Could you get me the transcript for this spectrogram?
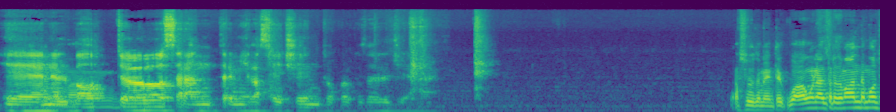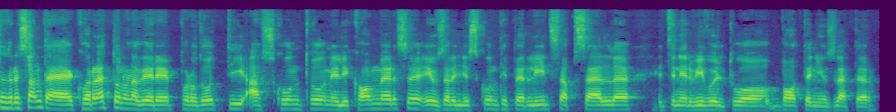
E nel bot saranno 3600, qualcosa del genere. Assolutamente. Un'altra domanda molto interessante è: corretto non avere prodotti a sconto nell'e-commerce e usare gli sconti per leads, upsell e tenere vivo il tuo bot e newsletter?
